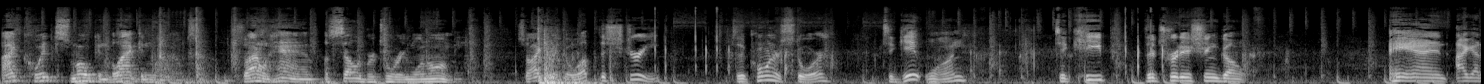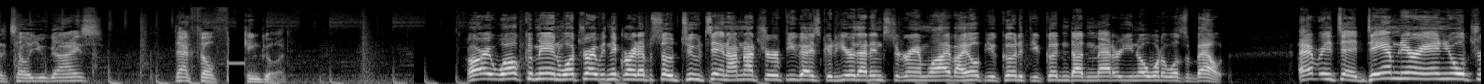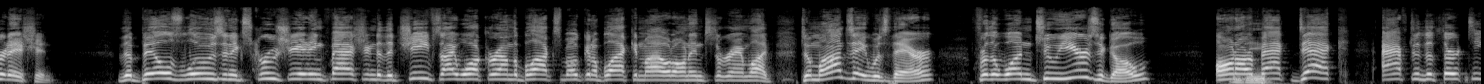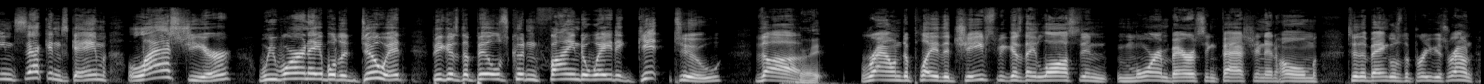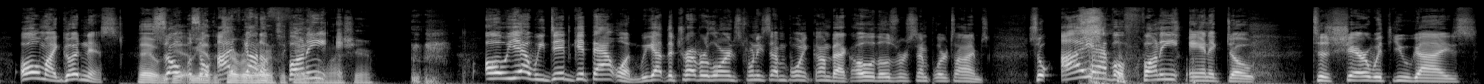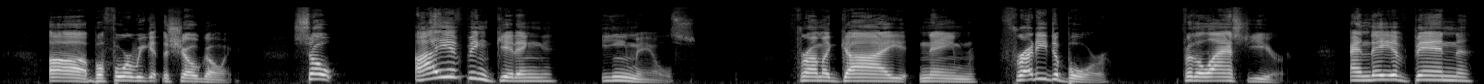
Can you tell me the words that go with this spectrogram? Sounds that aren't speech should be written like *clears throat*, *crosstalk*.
I quit smoking black and milds, so I don't have a celebratory one on me. So I gotta go up the street to the corner store to get one to keep the tradition going. And I gotta tell you guys, that felt fucking good. All right, welcome in. What's right with Nick Wright, episode 210. I'm not sure if you guys could hear that Instagram live. I hope you could. If you couldn't, doesn't matter. You know what it was about. Every it's a damn near annual tradition. The Bills lose in excruciating fashion to the Chiefs. I walk around the block smoking a black and mild on Instagram Live. Damonza was there for the one two years ago on our back deck after the 13 seconds game last year. We weren't able to do it because the Bills couldn't find a way to get to the Right. Round to play the Chiefs because they lost in more embarrassing fashion at home to the Bengals the previous round. Oh my goodness! Hey, so so I've got Lawrence a funny. last year. *clears throat* Oh yeah, we did get that one. We got the Trevor Lawrence 27 point comeback. Oh, those were simpler times. So I have a funny *laughs* anecdote to share with you guys uh before we get the show going. So I have been getting emails from a guy named Freddie DeBoer for the last year. And they have been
